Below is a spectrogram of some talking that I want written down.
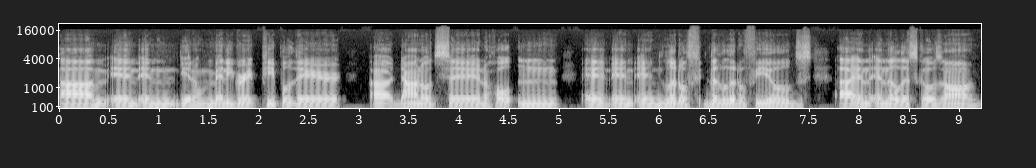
um, and and you know many great people there, uh, Donaldson, Holton, and and and little the Littlefields, uh, and and the list goes on.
